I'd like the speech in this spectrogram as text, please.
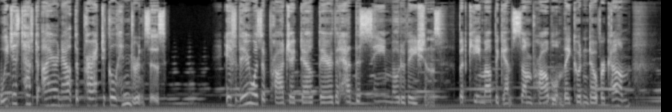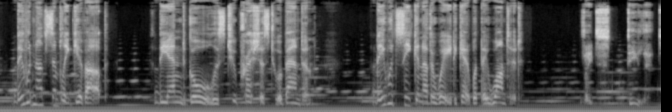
We just have to iron out the practical hindrances. If there was a project out there that had the same motivations, but came up against some problem they couldn't overcome, they would not simply give up. The end goal is too precious to abandon. They would seek another way to get what they wanted. They'd steal it.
